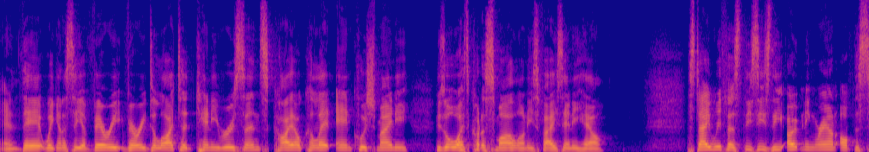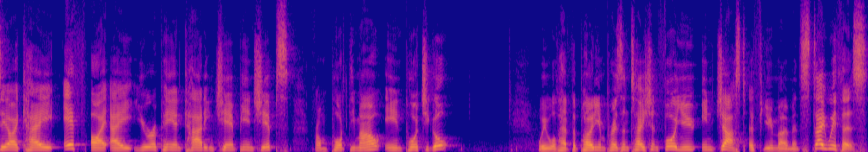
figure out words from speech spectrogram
And there we're going to see a very, very delighted Kenny Roosens, Kyle Collet, and Kush Maini, who's always got a smile on his face anyhow. Stay with us. This is the opening round of the CIK FIA European Karting Championships from Portimao in Portugal. We will have the podium presentation for you in just a few moments. Stay with us.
